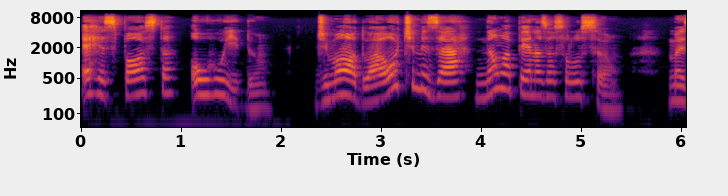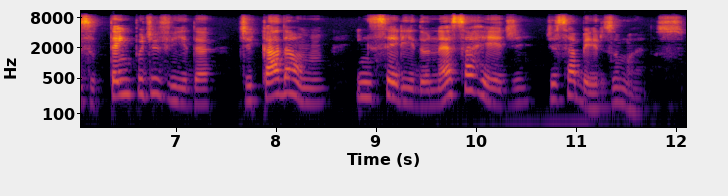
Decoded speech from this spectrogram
é resposta ou ruído, de modo a otimizar não apenas a solução, mas o tempo de vida de cada um inserido nessa rede de saberes humanos.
